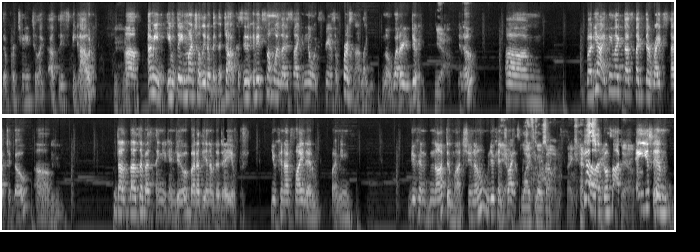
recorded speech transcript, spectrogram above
the opportunity to like at least speak out, Mhm. um, I mean, if they match a little bit the job, because if, it's someone that is like no experience, of course not. Like, no, what are you doing? yeah. You know. Um, but yeah, I think like that's like the right step to go. Um, Mhm. that, that's the best thing you can do. But at the end of the day, if you cannot find it i mean you can not do much you know you can Yeah, try Life goes on, I guess. yeah life right? goes on Yeah. and you see um,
